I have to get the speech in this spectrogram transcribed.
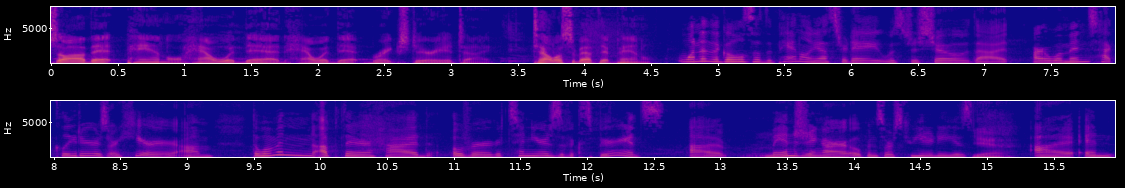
saw that panel, how would that how would that break stereotype? Tell us about that panel. One of the goals of the panel yesterday was to show that our women tech leaders are here. Um, the women up there had over 10 years of experience uh, managing our open source communities. Yeah. Uh, and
